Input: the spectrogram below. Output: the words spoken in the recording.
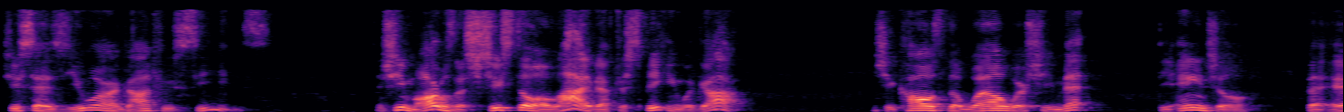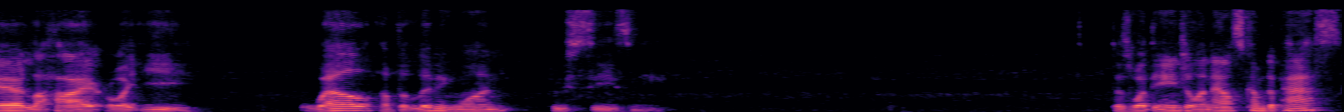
She says, You are a God who sees. And she marvels that she's still alive after speaking with God. She calls the well where she met the angel Be'er Lahai Roi, well of the living one who sees me. Does what the angel announced come to pass?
